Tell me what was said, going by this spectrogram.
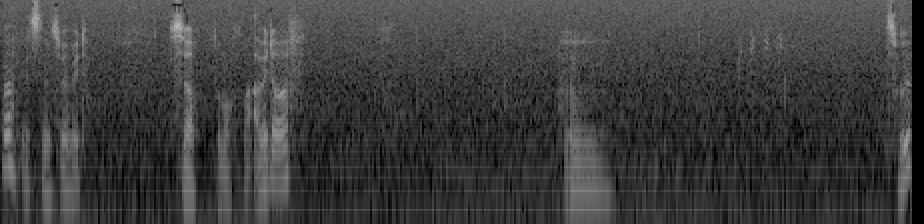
Ah, jetzt nimmt's mal mit. So, da machen wir auch wieder auf. Hm. Zu.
